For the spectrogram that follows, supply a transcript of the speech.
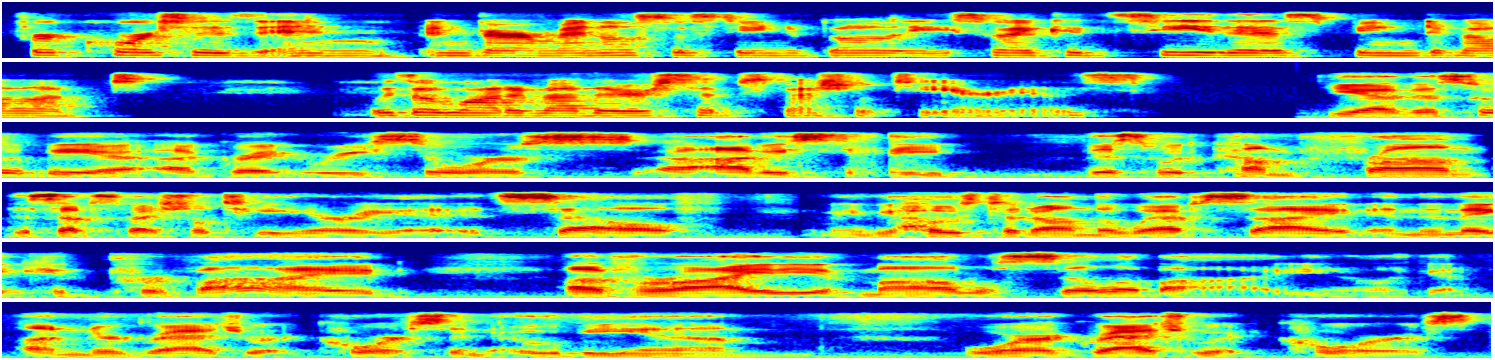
for courses in environmental sustainability. So I could see this being developed with a lot of other subspecialty areas. Yeah, this would be a, a great resource. Uh, obviously, this would come from the subspecialty area itself, maybe hosted on the website, and then they could provide a variety of model syllabi, you know, like an undergraduate course in OBM or a graduate course.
